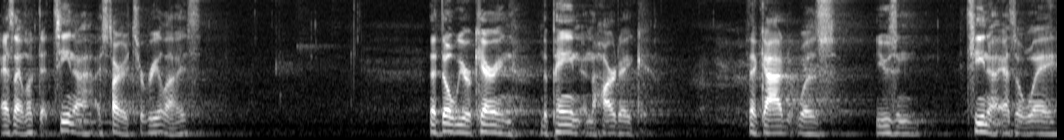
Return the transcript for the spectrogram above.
as I looked at Tina, I started to realize that though we were carrying the pain and the heartache, that God was using Tina as a way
